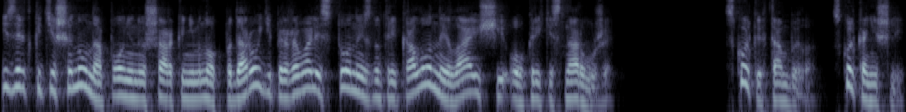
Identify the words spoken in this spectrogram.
Изредка тишину, наполненную шарканьем ног по дороге, прерывали стоны изнутри колонны и лающие окрики снаружи. Сколько их там было? Сколько они шли?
